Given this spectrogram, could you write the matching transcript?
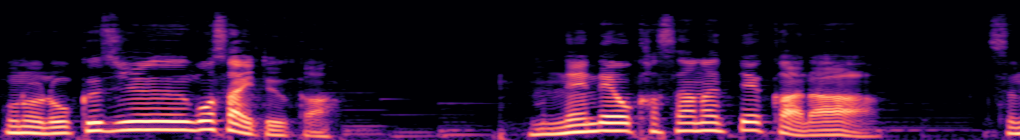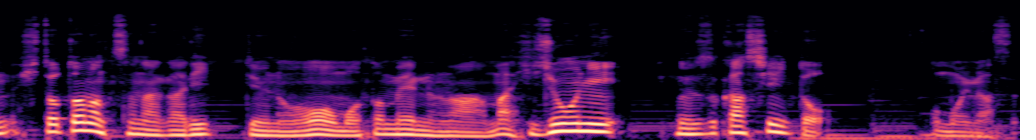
この65歳というか、年齢を重ねてから、つ人とのつながりっていうのを求めるのは、まあ非常に難しいと思います。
